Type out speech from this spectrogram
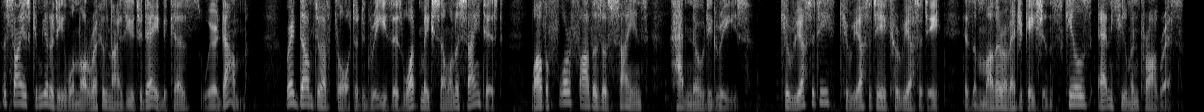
the science community will not recognize you today because we're dumb. We're dumb to have thought that degrees is what makes someone a scientist, while the forefathers of science had no degrees. Curiosity, curiosity, curiosity is the mother of education, skills, and human progress.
